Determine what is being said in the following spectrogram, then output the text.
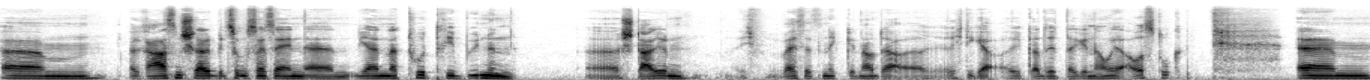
ähm, beziehungsweise ein äh, ja, Naturtribünenstadion, äh, weiß jetzt nicht genau der richtige, also der genaue Ausdruck. Ähm,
